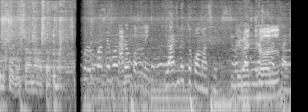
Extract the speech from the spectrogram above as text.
उसे बचाना आता था। কম আছে। ডিমের হ্যাঁ।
